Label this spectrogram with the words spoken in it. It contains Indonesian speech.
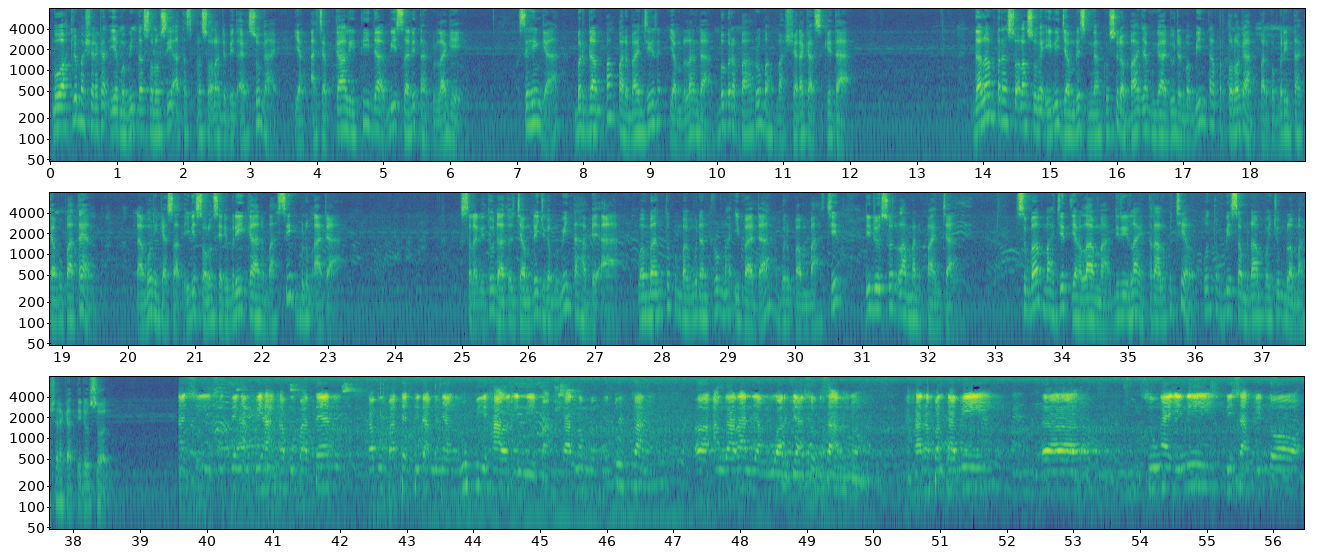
Mewakili masyarakat, ia meminta solusi atas persoalan debit air sungai yang acap kali tidak bisa ditanggul lagi. Sehingga berdampak pada banjir yang melanda beberapa rumah masyarakat sekitar. Dalam persoalan sungai ini, Jamris mengaku sudah banyak mengadu dan meminta pertolongan pada pemerintah kabupaten. Namun hingga saat ini solusi yang diberikan masih belum ada. Selain itu, Datuk Jamri juga meminta HBA membantu pembangunan rumah ibadah berupa masjid di Dusun Laman Panjang. Sebab masjid yang lama dinilai terlalu kecil untuk bisa menampung jumlah masyarakat di dusun. Dengan pihak kabupaten, kabupaten tidak menyanggupi hal ini Pak, karena membutuhkan uh, anggaran yang luar biasa besarnya. Nah, harapan kami uh, sungai ini bisa kita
